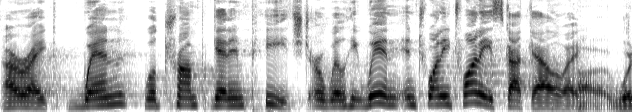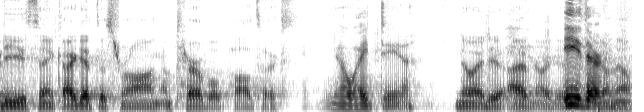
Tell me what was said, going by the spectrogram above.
All right. When will Trump get impeached, or will he win in 2020, Scott Galloway? Uh, what do you think? I get this wrong. I'm terrible at politics. No idea. No idea. I have no idea. Either. I don't know.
